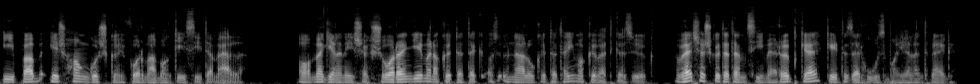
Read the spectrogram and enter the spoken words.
EPUB és hangos könyv formában készítem el. A megjelenések sorrendjében a kötetek, az önálló köteteim a következők. A verses kötetem címe Röpke 2020-ban jelent meg.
